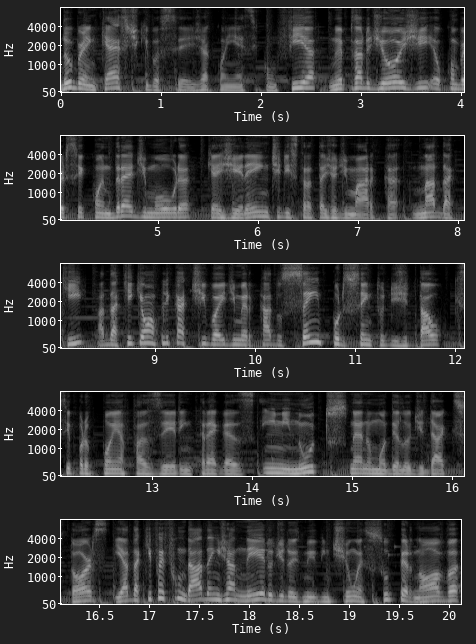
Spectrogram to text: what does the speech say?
do Braincast, que você já conhece e confia. No episódio de hoje, eu conversei com André de Moura, que é gerente de estratégia de marca na Daqui. A Daqui que é um aplicativo aí de mercado 100% digital, que se propõe a fazer entregas em minutos, né, no modelo de Dark Stores. E a Daqui foi fundada em janeiro de 2021, é super nova,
